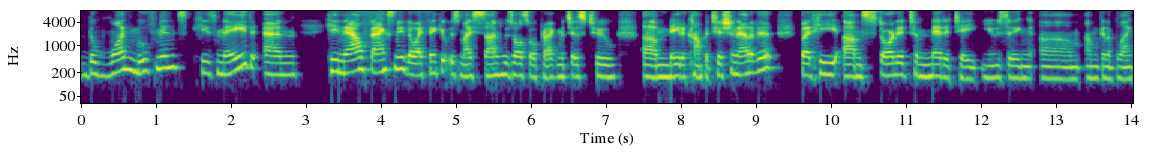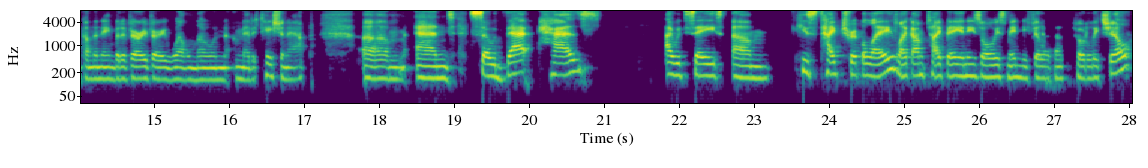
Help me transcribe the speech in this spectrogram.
the one movement he's made, and he now thanks me, though I think it was my son, who's also a pragmatist, who um, made a competition out of it. But he um, started to meditate using, um, I'm going to blank on the name, but a very, very well known meditation app. Um, and so that has, I would say, um, he's type AAA, like I'm type A, and he's always made me feel like I'm totally chill.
